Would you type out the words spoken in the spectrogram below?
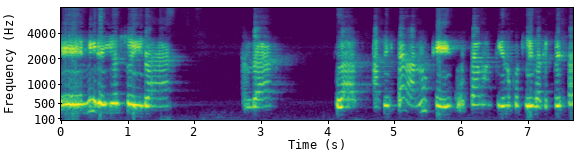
Eh, mire, yo soy la la, la afectada, ¿no? Que estaban queriendo construir la represa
